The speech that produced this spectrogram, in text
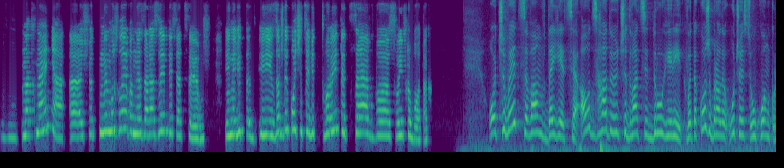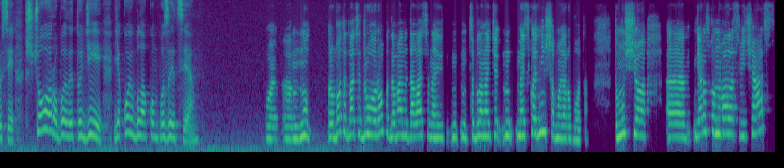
натхнення, е, що неможливо не заразитися цим і не від і завжди хочеться відтворити це в своїх роботах. Очевидь, це вам вдається. А от згадуючи 22-й рік, ви також брали участь у конкурсі. Що робили тоді? Якою була композиція? Ой, е, ну робота 22-го року для мене далася най ну, це була най... найскладніша моя робота, тому що е, я розпланувала свій час.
